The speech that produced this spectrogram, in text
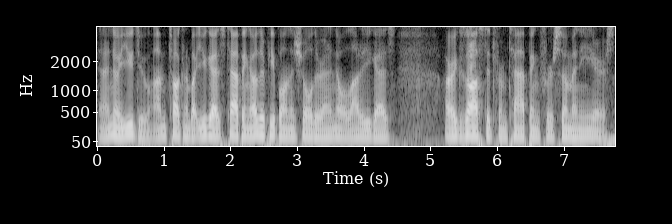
And I know you do. I'm talking about you guys tapping other people on the shoulder, and I know a lot of you guys are exhausted from tapping for so many years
